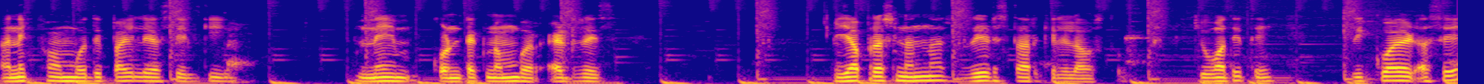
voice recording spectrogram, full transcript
अनेक फॉर्ममध्ये पाहिले असेल की नेम कॉन्टॅक्ट नंबर ॲड्रेस या प्रश्नांना रेड स्टार केलेला असतो. किंवा तिथे रिक्वायर्ड असे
